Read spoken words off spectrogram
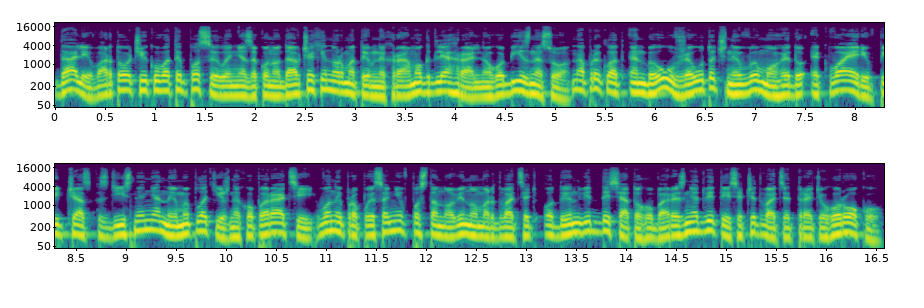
Далі варто очікувати посилення законодавчих і нормативних рамок для грального бізнесу. Наприклад, НБУ вже уточнив вимоги до еквайрів під час здійснення ними платіжних операцій. Вони прописані в постанові номер 21 від 10 березня 2023 року.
